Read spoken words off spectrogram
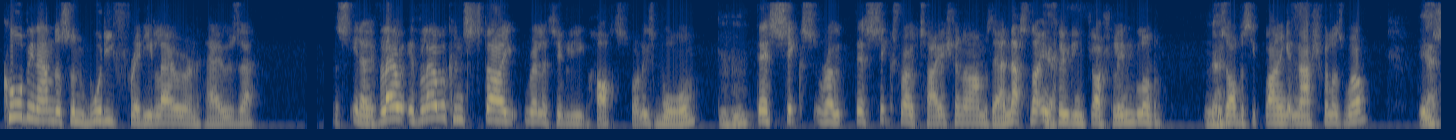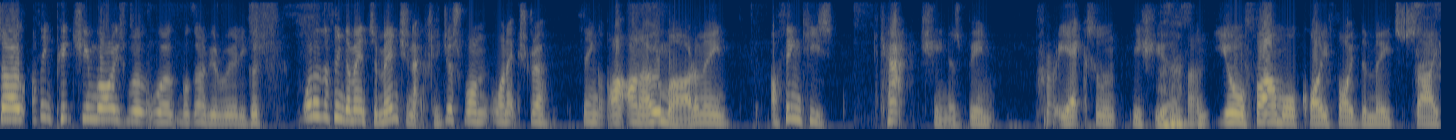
Corbin Anderson, Woody, Freddie, Lauer, and Houser. You know, if Lauer, if can stay relatively hot or at least warm, mm-hmm. there's six ro- there's six rotation arms there, and that's not yeah. including Josh Lindblom, no. who's obviously playing at Nashville as well. Yeah. So I think pitching wise, we're, we're, we're going to be really good. One other thing I meant to mention actually, just one one extra thing on, on Omar. I mean, I think his catching has been pretty excellent this year, mm-hmm. and you're far more qualified than me to say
